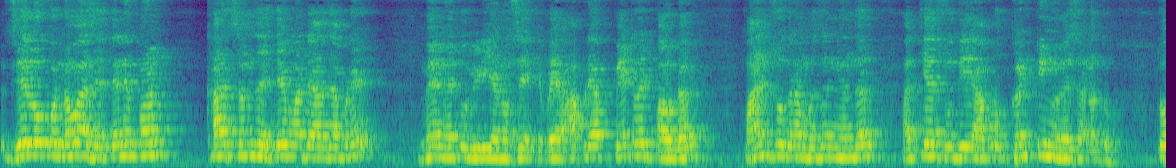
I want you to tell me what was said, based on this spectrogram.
જે લોકો નવા છે તેને પણ ખાસ સમજાય તે માટે આજે આપણે મેન હેતુ વિડીયાનો છે કે ભાઈ આપણે આ પેટવેટ પાવડર પાંચસો ગ્રામ વજનની અંદર અત્યાર સુધી આપણું કન્ટિન્યુ વેચાણ હતું. તો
